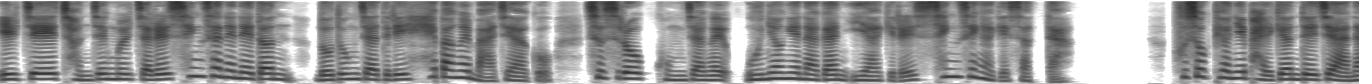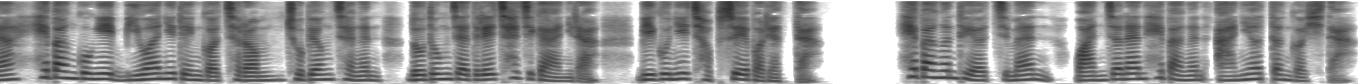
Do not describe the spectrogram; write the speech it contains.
일제의 전쟁 물자를 생산해내던 노동자들이 해방을 맞이하고 스스로 공장을 운영해 나간 이야기를 생생하게 썼다. 후속편이 발견되지 않아 해방공이 미완이 된 것처럼 조병창은 노동자들의 차지가 아니라 미군이 접수해버렸다. 해방은 되었지만 완전한 해방은 아니었던 것이다.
